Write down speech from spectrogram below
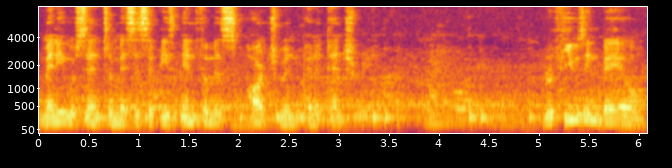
Many were sent to Mississippi's infamous Parchman Penitentiary. Refusing bail,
